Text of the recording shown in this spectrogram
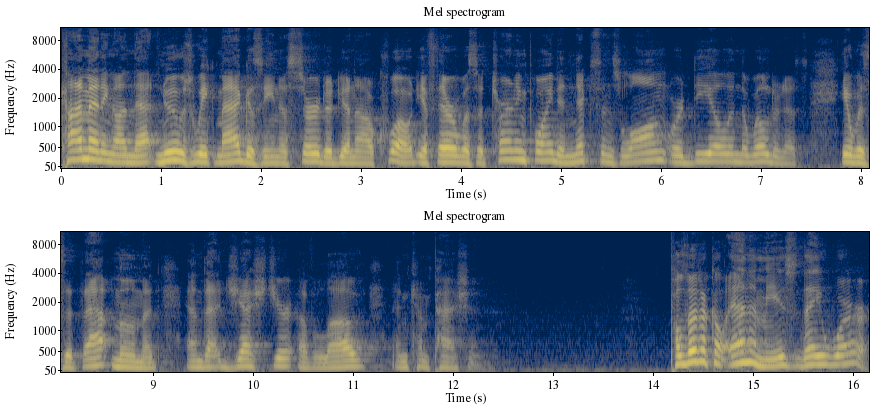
Commenting on that, Newsweek magazine asserted, and I'll quote, if there was a turning point in Nixon's long ordeal in the wilderness, it was at that moment and that gesture of love and compassion. Political enemies they were.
